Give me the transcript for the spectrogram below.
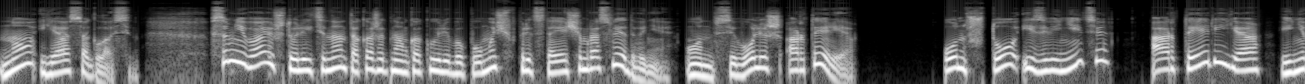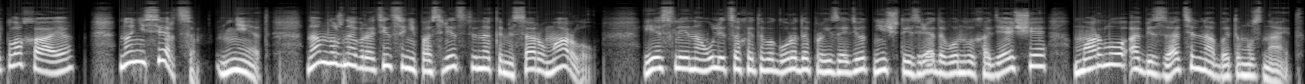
Но я согласен. Сомневаюсь, что лейтенант окажет нам какую-либо помощь в предстоящем расследовании. Он всего лишь артерия. Он что, извините? Артерия, и неплохая. Но не сердце. Нет, нам нужно обратиться непосредственно к комиссару Марлоу. Если на улицах этого города произойдет нечто из ряда вон выходящее, Марлоу обязательно об этом узнает.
